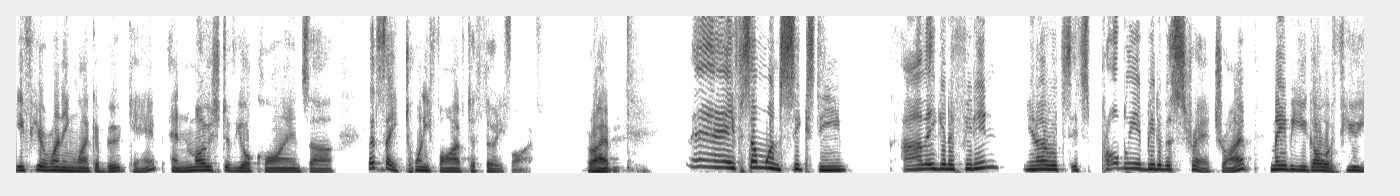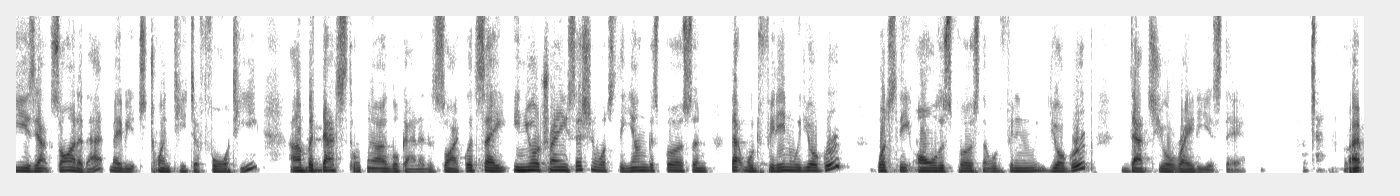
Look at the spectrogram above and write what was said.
If you're running like a boot camp and most of your clients are, let's say, 25 to 35, right? Eh, if someone's 60, are they going to fit in? You know, it's it's probably a bit of a stretch, right? Maybe you go a few years outside of that. Maybe it's 20 to 40, uh, but that's the way I look at it. It's like, let's say in your training session, what's the youngest person that would fit in with your group? What's the oldest person that would fit in with your group? That's your radius there, right?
